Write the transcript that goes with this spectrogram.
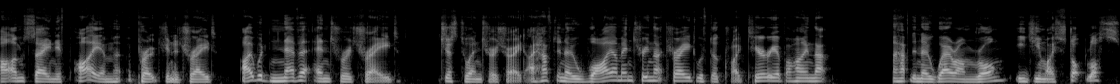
I'm saying if I am approaching a trade, I would never enter a trade just to enter a trade. I have to know why I'm entering that trade with the criteria behind that. I have to know where I'm wrong, e.g. my stop loss,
